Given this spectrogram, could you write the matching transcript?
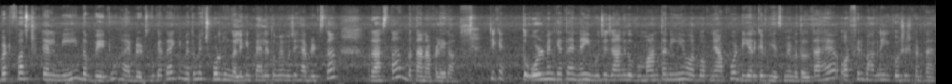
but first tell me the way to hybrids वो कहता है कि मैं तुम्हें छोड़ दूँगा, लेकिन पहले तुम्हें मुझे हाइब्रिड्स का रास्ता बताना पड़ेगा। ठीक है? तो ओल्ड मैन कहता है, नहीं, मुझे जाने दो. वो मानता नहीं है और वो अपने आप को डियर के भेस में बदलता है और फिर भागने की कोशिश करता है।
